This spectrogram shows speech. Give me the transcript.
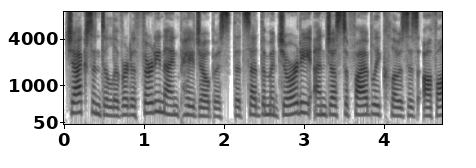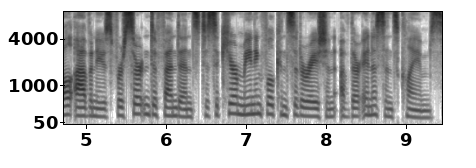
Jackson delivered a 39 page opus that said the majority unjustifiably closes off all avenues for certain defendants to secure meaningful consideration of their innocence claims.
